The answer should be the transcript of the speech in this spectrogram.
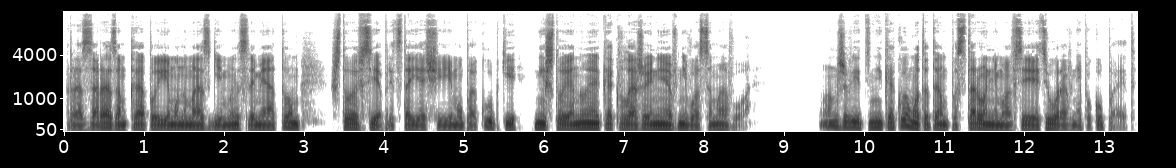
раз за разом капая ему на мозги мыслями о том, что все предстоящие ему покупки — не что иное, как вложение в него самого. Он же ведь не какому-то там постороннему все эти уровни покупает,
